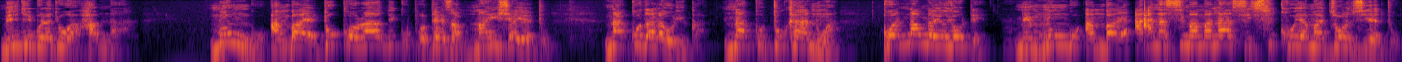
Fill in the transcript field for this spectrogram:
Mijibu najua hamna. Mungu ambaye tuko radhi kupoteza maisha yetu na kudharaulika na kutukanwa kwa namna yoyote ni mungu ambaye anasimama nasi siku ya majonzi yetu.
